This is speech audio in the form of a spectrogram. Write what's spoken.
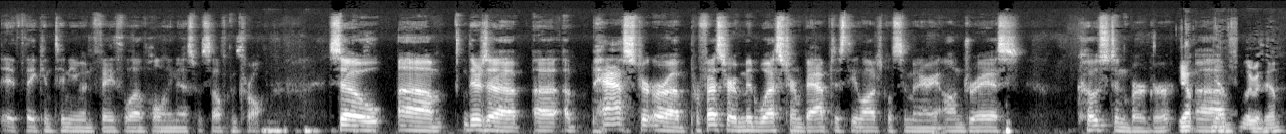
if they continue in faith, love, holiness, with self control. So um, there's a, a, a, pastor or a professor at Midwestern Baptist Theological Seminary, Andreas Kostenberger. Yep, um, yeah, I'm familiar with him.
